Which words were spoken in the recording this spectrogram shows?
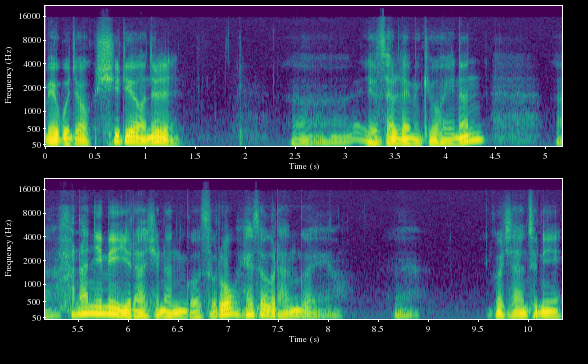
외부적 시련을 어, 예루살렘 교회는 하나님이 일하시는 것으로 해석을 한 거예요. 예. 이것이 단순히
